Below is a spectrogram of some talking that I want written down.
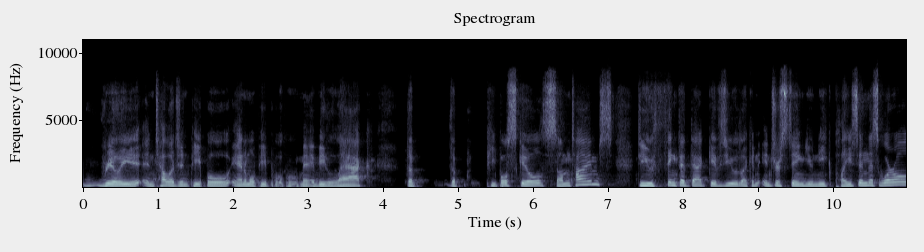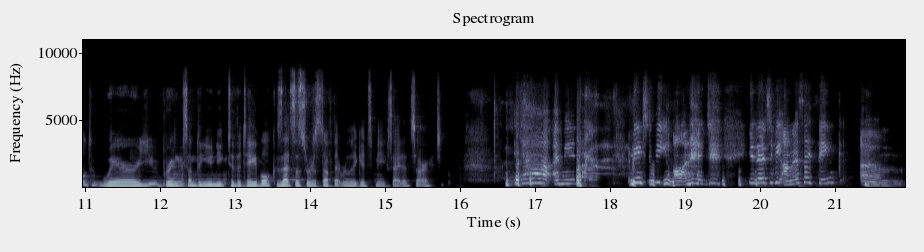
really intelligent people animal people who maybe lack the the people skills sometimes do you think that that gives you like an interesting unique place in this world where you bring something unique to the table because that's the sort of stuff that really gets me excited sorry yeah, I mean, I mean to be honest, you know, to be honest, I think um,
